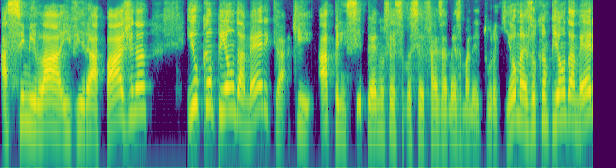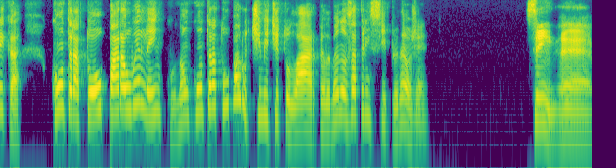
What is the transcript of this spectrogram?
assimilar e virar a página, e o campeão da América, que a princípio, não sei se você faz a mesma leitura que eu, mas o campeão da América contratou para o elenco, não contratou para o time titular, pelo menos a princípio, né, Eugênio? Sim, é,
